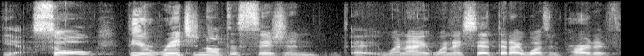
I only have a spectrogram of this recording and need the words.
Yeah. So the original decision, uh, when I when I said that I wasn't part of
